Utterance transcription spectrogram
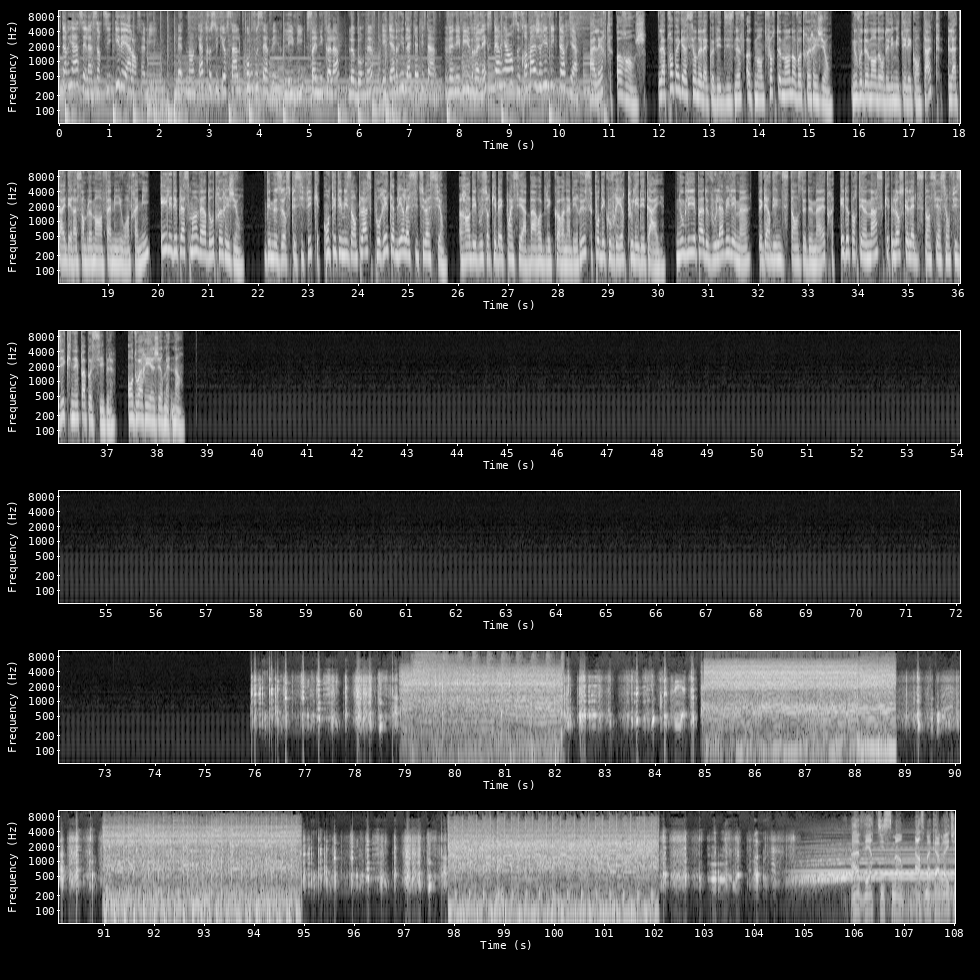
Victoria, c'est la sortie idéale en famille. Maintenant, quatre succursales pour vous servir. Lévis, Saint-Nicolas, Le Bourgneuf et Galerie de la Capitale. Venez vivre l'expérience Fromagerie Victoria. Alerte orange. La propagation de la COVID-19 augmente fortement dans votre région. Nous vous demandons de limiter les contacts, la taille des rassemblements en famille ou entre amis et les déplacements vers d'autres régions. Des mesures spécifiques ont été mises en place pour rétablir la situation. Rendez-vous sur québec.ca coronavirus pour découvrir tous les détails. N'oubliez pas de vous laver les mains, de garder une distance de 2 mètres et de porter un masque lorsque la distanciation physique n'est pas possible. On doit réagir maintenant.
